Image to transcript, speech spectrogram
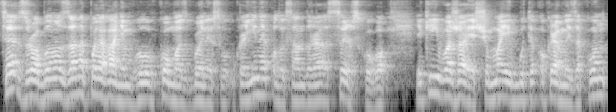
Це зроблено за наполяганням головкома Збройних сил України Олександра Сирського, який вважає, що має бути окремий закон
